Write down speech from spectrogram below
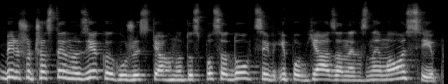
більшу частину з яких уже стягнуто з посадовців і пов'язаних з ними осіб.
